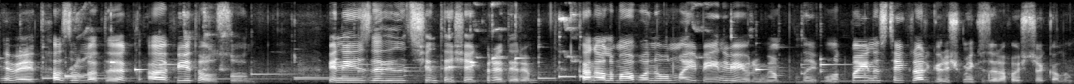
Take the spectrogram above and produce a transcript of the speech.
Evet, hazırladık. Afiyet olsun. Beni izlediğiniz için teşekkür ederim. Kanalıma abone olmayı, beğeni ve yorum yapmayı unutmayınız. Tekrar görüşmek üzere, hoşçakalın.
